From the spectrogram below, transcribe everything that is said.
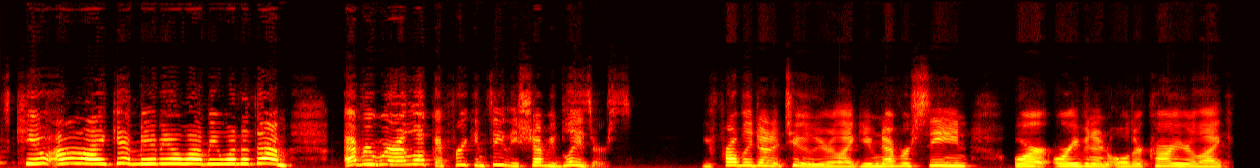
that's cute. I like it. Maybe I'll want me one of them. Everywhere I look, I freaking see these Chevy Blazers. You've probably done it too. You're like, you've never seen, or, or even an older car. You're like,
